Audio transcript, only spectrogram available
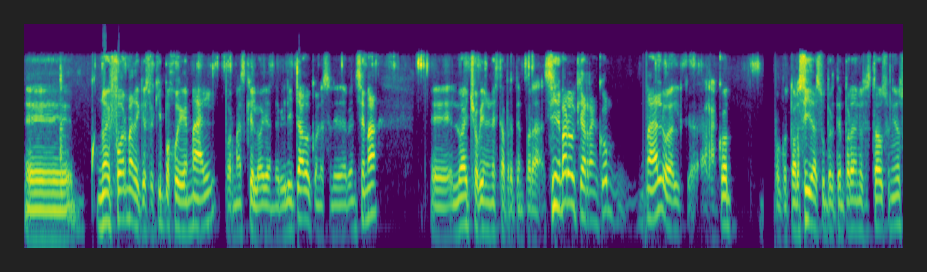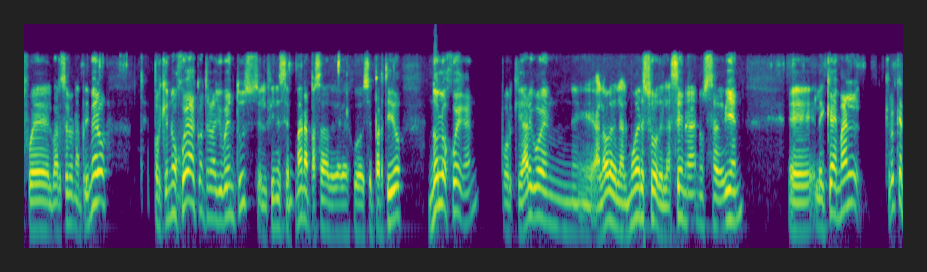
Eh, no hay forma de que su equipo juegue mal, por más que lo hayan debilitado con la salida de Benzema. Eh, lo ha hecho bien en esta pretemporada. Sin embargo, el que arrancó mal, o el que arrancó un poco torcida su pretemporada en los Estados Unidos fue el Barcelona. Primero, porque no juega contra la Juventus, el fin de semana pasado debe haber jugado ese partido. No lo juegan porque algo en, eh, a la hora del almuerzo o de la cena no se sabe bien le cae mal, creo que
